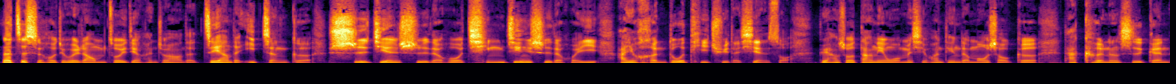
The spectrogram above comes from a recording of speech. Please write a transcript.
那这时候就会让我们做一件很重要的，这样的一整个事件式的或情境式的回忆，还有很多提取的线索。比方说，当年我们喜欢听的某首歌，它可能是跟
